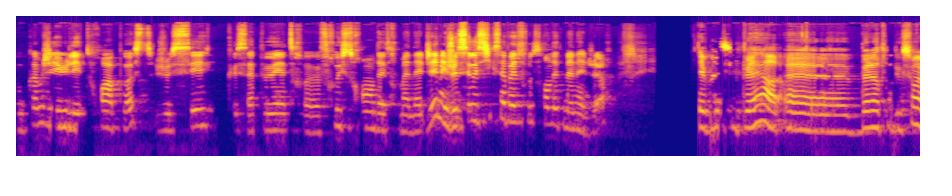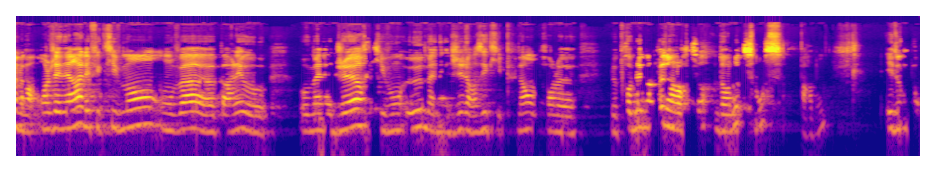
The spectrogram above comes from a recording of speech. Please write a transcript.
Donc, comme j'ai eu les trois postes, je sais que ça peut être euh, frustrant d'être managé, mais je sais aussi que ça peut être frustrant d'être manager. Eh ben super, euh, belle introduction. Alors en général, effectivement, on va euh, parler aux, managers qui vont eux manager leurs équipes. Là, on prend le, problème un peu dans, l'autre sens, pardon. Et donc pour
